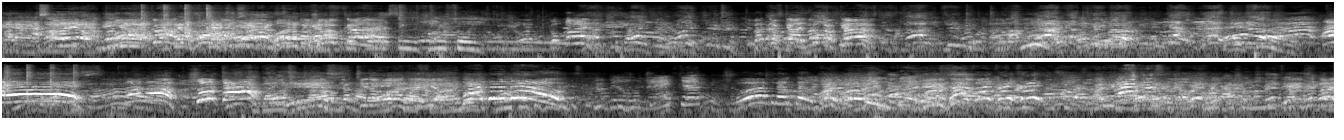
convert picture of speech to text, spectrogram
Ela Aí, ó! Miguel! Bora pro jogo, tá assim, sonho. Acompanha! Ele vai tocar, ele vai tocar! Aê! Vamos! Chuta! Calma. já tira a bola daí, ó. Vai, Brandão! Ô, Brandão! Vai, vai, vai, vai! Isso, vai.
